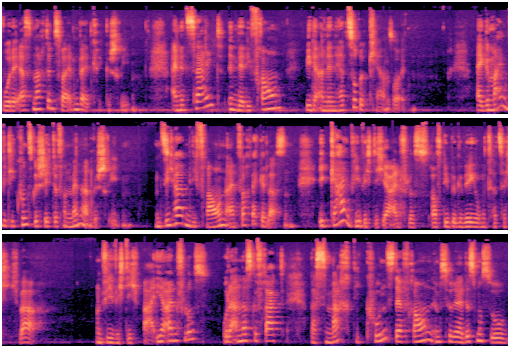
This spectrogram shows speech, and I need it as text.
wurde erst nach dem Zweiten Weltkrieg geschrieben. Eine Zeit, in der die Frauen wieder an den Herd zurückkehren sollten. Allgemein wird die Kunstgeschichte von Männern geschrieben. Und sie haben die Frauen einfach weggelassen, egal wie wichtig ihr Einfluss auf die Bewegung tatsächlich war. Und wie wichtig war ihr Einfluss? Oder anders gefragt, was macht die Kunst der Frauen im Surrealismus so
